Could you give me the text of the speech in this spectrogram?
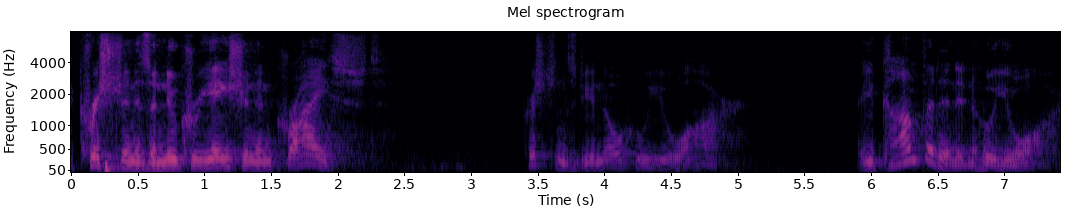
A Christian is a new creation in Christ. Christians, do you know who you are? Are you confident in who you are?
